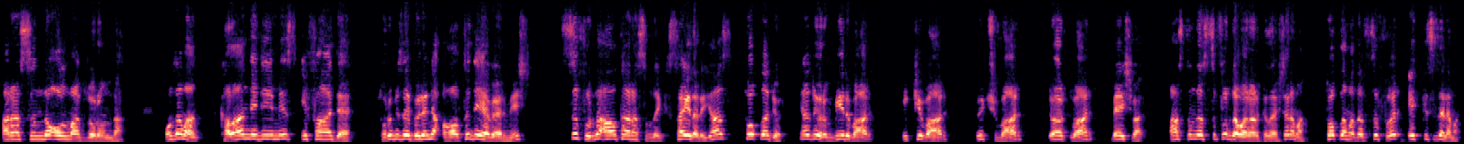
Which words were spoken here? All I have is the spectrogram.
arasında olmak zorunda. O zaman kalan dediğimiz ifade soru bize böleni 6 diye vermiş. 0 ile 6 arasındaki sayıları yaz, topla diyor. Yazıyorum 1 var, 2 var, 3 var, 4 var, 5 var. Aslında 0 da var arkadaşlar ama toplamada 0 etkisiz eleman.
